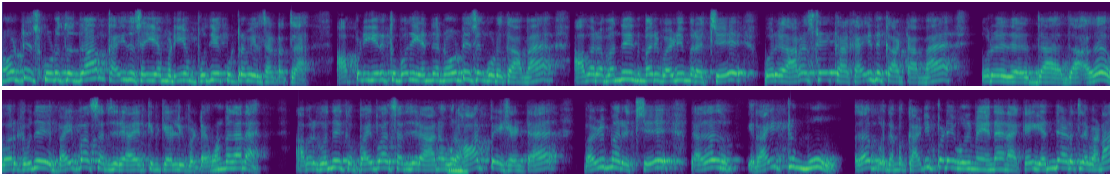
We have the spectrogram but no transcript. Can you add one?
நோட்டீஸ் கொடுத்து தான் கைது செய்ய முடியும் புதிய குற்றவியல் சட்டத்துல. அப்படி இருக்கும்போது எந்த நோட்டீஸும் கொடுக்காம அவரை வந்து இந்த மாதிரி வழிமுறைச்சு ஒரு அரசே கைது காட்டாம ஒரு அதாவது அவருக்கு வந்து பைபாஸ் சர்ஜரி ஆயிருக்குன்னு கேள்விப்பட்டேன். உண்மைதானே? அவருக்கு வந்து பைபாஸ் சர்ஜரி ஆன ஒரு ஹார்ட் பேஷண்ட்டை வழிமறிச்சு அதாவது ரைட் டு மூவ் அதாவது நமக்கு அடிப்படை உரிமை என்னன்னாக்க எந்த இடத்துல வேணா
